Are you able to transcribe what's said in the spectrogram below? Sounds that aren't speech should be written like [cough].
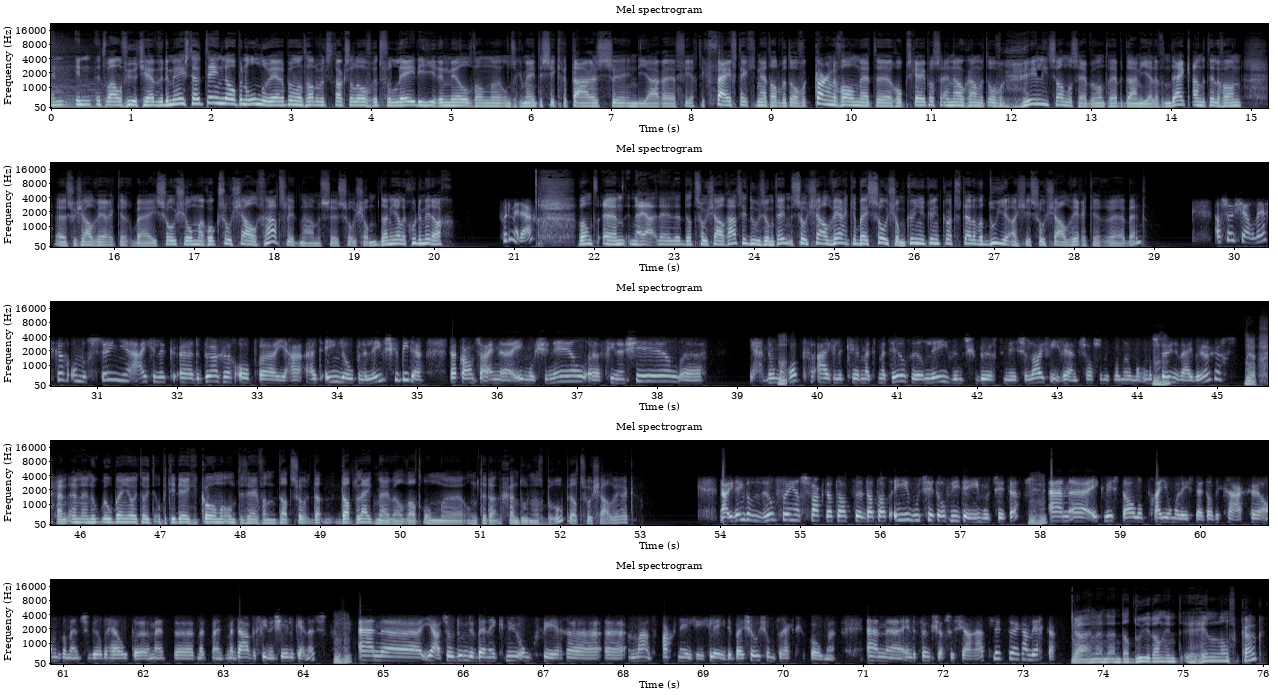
En in het 12 uurtje hebben we de meest uiteenlopende onderwerpen. Want hadden we het straks al over het verleden hier in mail van uh, onze gemeentesecretaris uh, in de jaren 40, 50. Net hadden we het over carnaval met uh, Rob Schepers. En nu gaan we het over heel iets anders hebben. Want we hebben Danielle van Dijk aan de telefoon. sociaal werker bij Sociom, maar ook sociaal raadslid namens Sociom. Danielle, goedemiddag. Goedemiddag. Want, um, nou ja, dat sociaal raadslid doen we zo meteen. Sociaal werker bij Sociom. Kun je, kun je kort vertellen, wat doe je als je sociaal werker bent? Als sociaal werker ondersteun je eigenlijk uh, de burger op uh, ja, uiteenlopende levensgebieden. Dat kan zijn uh, emotioneel, financieel, ja, noem maar hm. op. Eigenlijk met, met heel veel levensgebeurtenissen, live events zoals we het wel noemen, ondersteunen wij burgers. Ja, en en, en hoe, hoe ben je ooit op het idee gekomen om te zeggen van dat, zo, dat, dat lijkt mij wel wat om, om te gaan doen als beroep, dat sociaal werken? Nou, ik denk dat het hulpverlenersvak dat dat, eh, dat dat in je moet zitten of niet in je moet zitten. Mhm. En uh, ik wist al op vrij jonge leeftijd dat ik graag uh, andere mensen wilde helpen met, uh, met, met, met financiële kennis. Mm En ja, zodoende ben ik nu ongeveer een maand, acht, negen geleden bij Socium terechtgekomen. En in de functie als sociaal raadslid gaan werken. Ja, en, en, en dat doe je dan in het hele land van Kuik?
